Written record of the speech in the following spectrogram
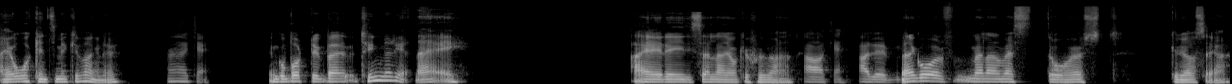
Jag åker inte så mycket vagn nu. Okej. Den går bort till Berg... Tynnered? Nej. Nej, det är sällan jag åker sjuan. Ja, okej. Ja, det... Men det går mellan väst och öst, skulle jag säga.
